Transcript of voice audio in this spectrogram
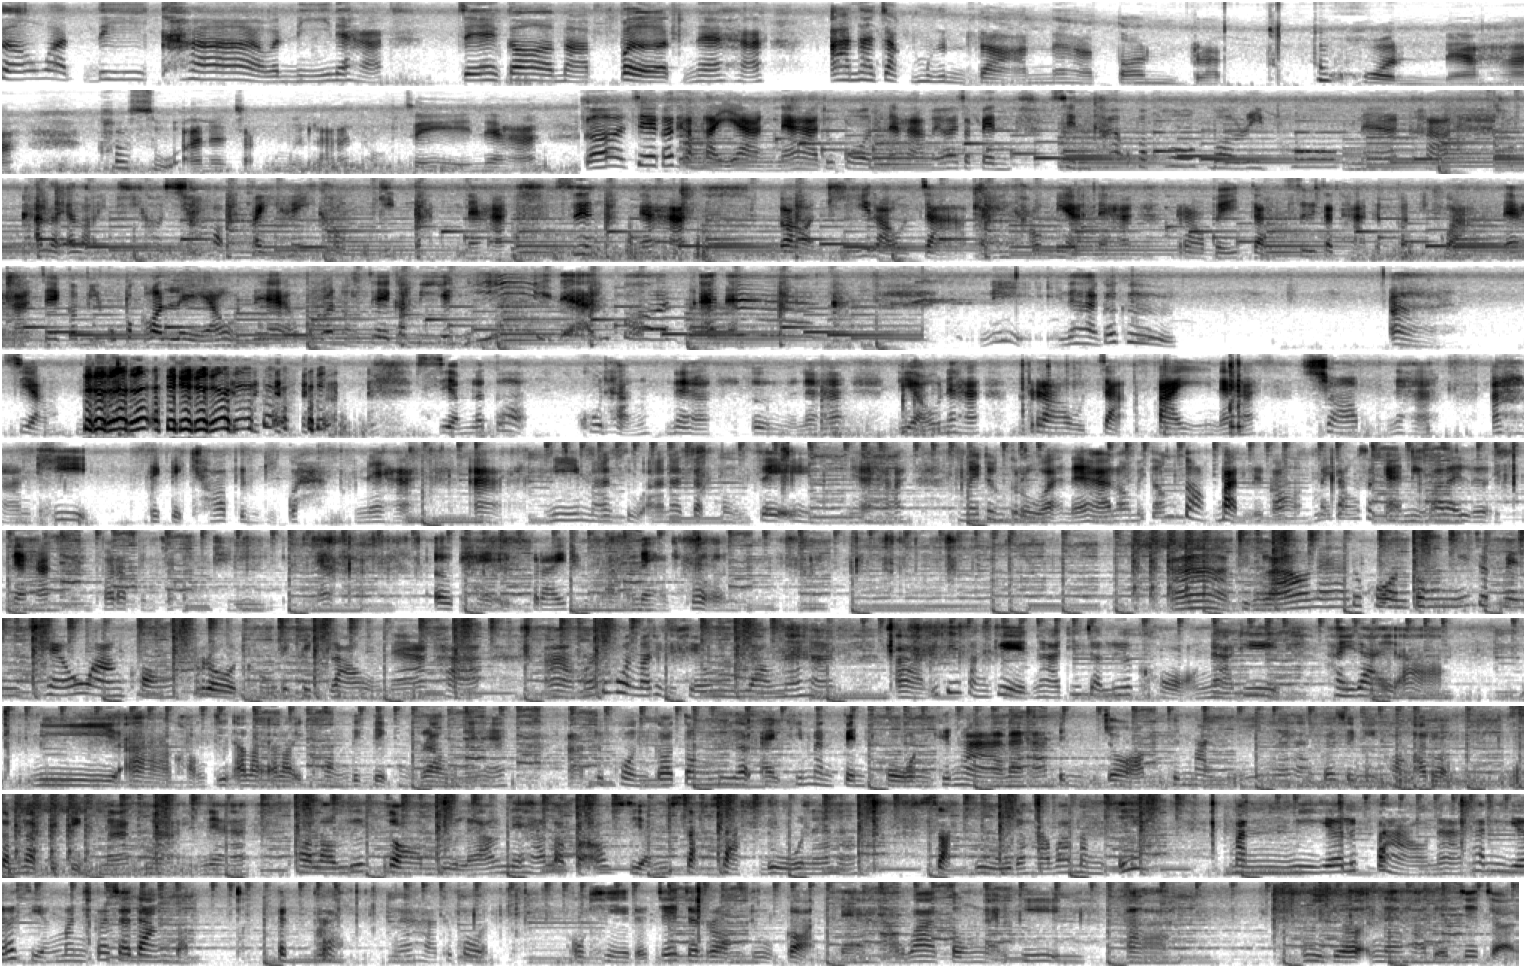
สวัสดีค่ะ วันนี้นะคะ เจ๊ก็มาเปิดนะคะอาณาจักรหมื่นล้านนะคะต้อนรับทุกคนนะคะเข้าสู่อาณาจักรหมื่นล้านของเจนะคะก็เจ๊ก็ทำหลายอย่างนะคะทุกคนนะคะไม่ว่าจะเป็นสินค้าอุปโภคบริโภคนะคะของอร่อยๆที่เขาชอบไปให้เขากินกันนะคะซึ่งนะคะ ก่อนที่เราจะไปให้เขาเนี่ยนะคะเราไปจัดซื้อจัดหากันก่อนดีกว่านะคะเจ๊ก็มีอุปกรณ์แล้วเนี่ยอุปกรณ์ของเจ๊ก็มีอย่างนี้เนี่ยทุกคนแอนนี่นะคะก็คือ อ่า เสียม เสียมแล้วก็คู่ถังนะคะเออนะคะเดี๋ยวนะคะ เราจะไปนะคะช็อปนะคะอาหารที่ เด็กๆชอบกันดีกว่านะคะอ่านี่มาสู่อาณาจักรของเจเองนะคะไม่ต้องกลัวนะคะเราไม่ต้องตอกบัตรหรือก็ไม่ต้องสแกนนิ้วอะไรเลยนะคะเพราะเราเป็นเจ้าของที่นี่นะคะโอเคใกล้ถึงแล้วนะทุกคนอ่าถึงแล้วนะทุกคนตรงนี้จะเป็นเชลวางของโปรดของเด็กๆเรานะคะอ่าเมื่อทุกคนมาถึงเชลนี้แล้วนะคะอ่าวิธีสังเกตนะที่จะเลือกของนะที่ให้ได้อ่า มีอของกินอร่อยๆของเด็กๆของเรานะฮะทุกคนก็ต้องเลือกไอ้ที่มันเป็นโทนขึ้นมานะคะเป็นจอมขึ้นมาอย่างนี้นะคะก็จะมีของอร่อยสำหรับเด็กๆมากมายนะคะพอเราเลือกจอมดูแล้วเนี่ยฮะเราก็เอาเสียมสักๆดูนะคะสักดูนะคะว่ามันเอ๊ะมันมีเยอะหรือเปล่านะถ้ามีเยอะเสียงมันก็จะดังแบบแปลกๆนะคะทุกคนโอเค เดี๋ยวเจ๊จะลองดูก่อนนะคะว่าตรงไหนที่ มีเยอะนะคะ เดี๋ยวเจ๊จะ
